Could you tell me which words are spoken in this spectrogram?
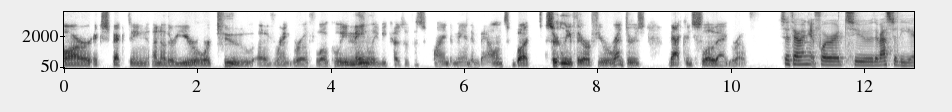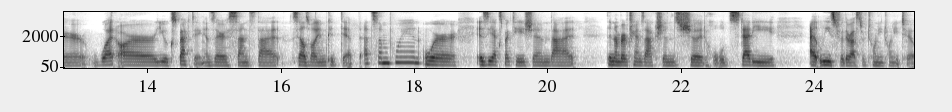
are expecting another year or two of rent growth locally, mainly because of the supply and demand imbalance. But certainly, if there are fewer renters, that could slow that growth. So, throwing it forward to the rest of the year, what are you expecting? Is there a sense that sales volume could dip at some point, or is the expectation that the number of transactions should hold steady at least for the rest of 2022?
